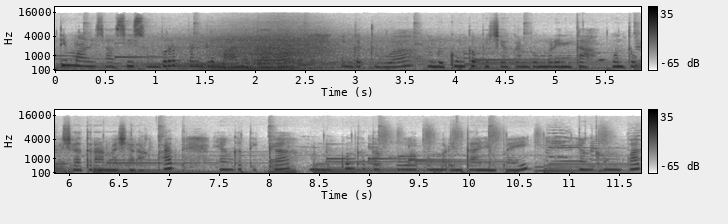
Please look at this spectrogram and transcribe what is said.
optimalisasi sumber penerimaan negara. Yang kedua, mendukung kebijakan pemerintah untuk kesejahteraan masyarakat. Yang ketiga, mendukung tata kelola pemerintahan yang baik. Yang keempat,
